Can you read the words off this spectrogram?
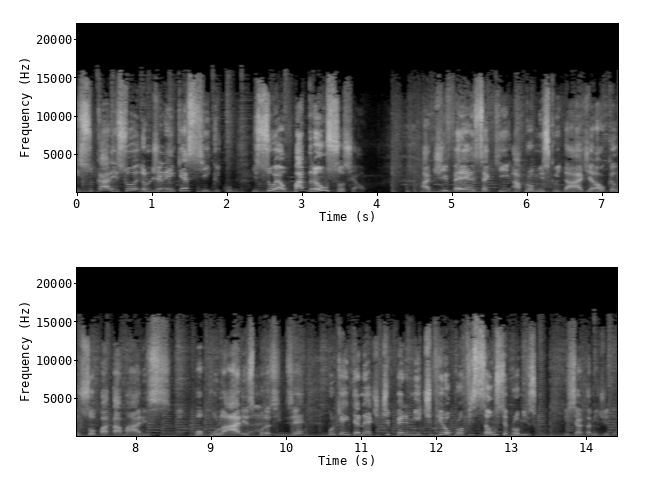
isso, cara, isso eu não diria nem que é cíclico. Isso é o padrão social. A diferença é que a promiscuidade ela alcançou patamares populares, por assim dizer, porque a internet te permite, virou profissão ser promíscuo, em certa medida.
